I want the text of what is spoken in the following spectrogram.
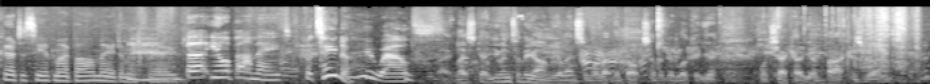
Courtesy of my barmaid, I'm afraid. Uh, your barmaid. But Tina. Who else? Right, let's get you into the ambulance and we'll let the docs have a good look at you. We'll check out your back as well.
